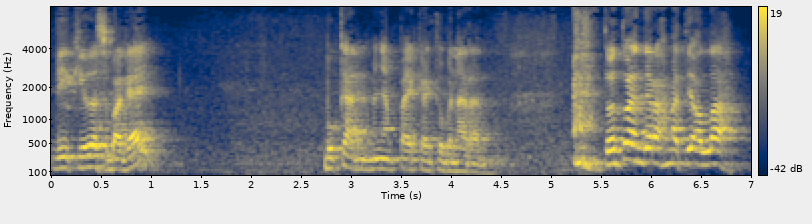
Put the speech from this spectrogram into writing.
dikira sebagai bukan menyampaikan kebenaran. Tuan-tuan dirahmati Allah.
